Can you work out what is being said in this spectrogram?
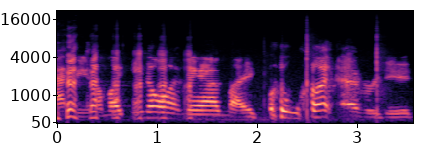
at me. And I'm like, you know what, man? Like, whatever, dude.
